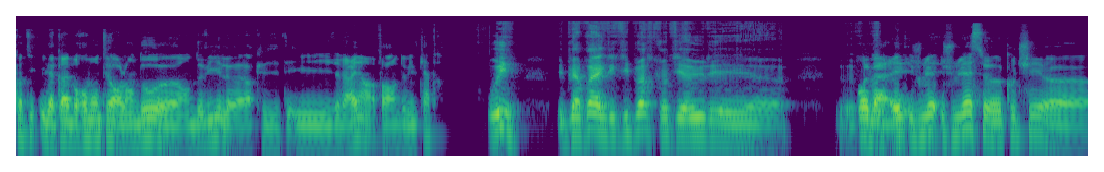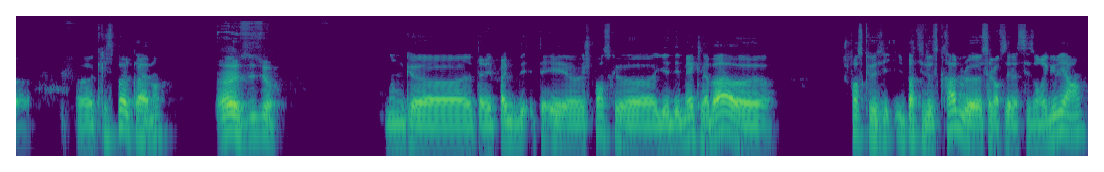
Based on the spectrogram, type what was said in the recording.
quand il, il a quand même remonté Orlando euh, en 2000, euh, alors qu'ils étaient, ils avaient rien, enfin en 2004. Oui, et puis après, avec les Clippers, quand il y a eu des. euh, euh, Ouais, bah, et je, lui, lai- je lui laisse euh, coacher euh, Chris Paul quand même. hein. Ah, ouais, c'est sûr. Donc, t'avais pas que et, je pense qu'il y a des mecs là-bas. je pense qu'une partie de Scrabble, ça leur faisait la saison régulière. hein.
